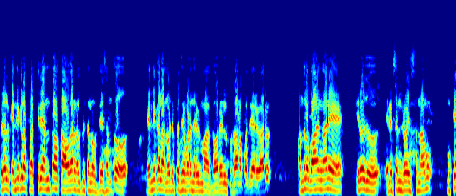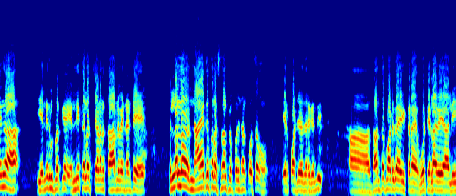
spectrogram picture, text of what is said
పిల్లలకు ఎన్నికల ప్రక్రియ అంతా ఒక అవగాహన కల్పించాలనే ఉద్దేశంతో ఎన్నికల నోటిఫికేషన్ ఇవ్వడం జరిగింది మా గవర్నర్ ప్రధాన ఉపాధ్యాయులు గారు. అందులో భాగంగానే ఈరోజు ఎలక్షన్ నిర్వహిస్తున్నాము. ముఖ్యంగా ఈ ఎన్నికల ప్రక్రియ ఎన్నికలు చేయడానికి కారణం ఏంటంటే పిల్లల్లో నాయకత్వ లక్షణాలు పెంపొందడం కోసం ఏర్పాటు చేయడం జరిగింది. దాంతోపాటుగా దాంతో పాటుగా ఇక్కడ ఓటు ఎలా వేయాలి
